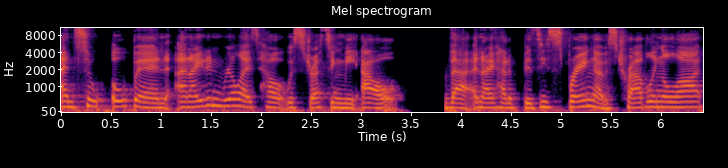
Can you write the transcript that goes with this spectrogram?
and so open. And I didn't realize how it was stressing me out that. And I had a busy spring, I was traveling a lot,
